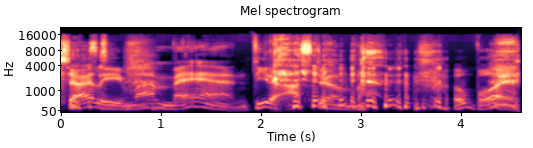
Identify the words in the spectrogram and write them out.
Charlie, my man, Peter Ostrum. oh boy.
